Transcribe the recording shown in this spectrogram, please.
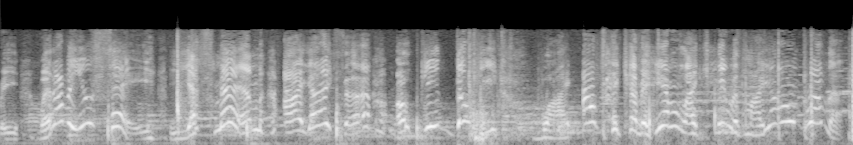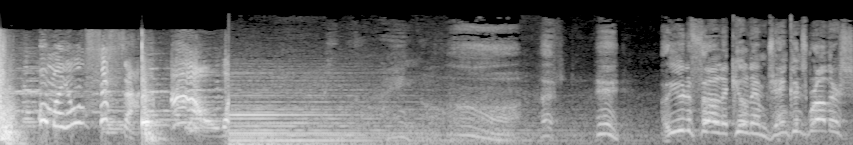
Don't. Whatever you say, yes, ma'am. Aye, aye, sir. Okie dokie. Why, I'll take care of him like he was my own brother or my own sister. Ow! Hey, are you the fella that killed them Jenkins brothers?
